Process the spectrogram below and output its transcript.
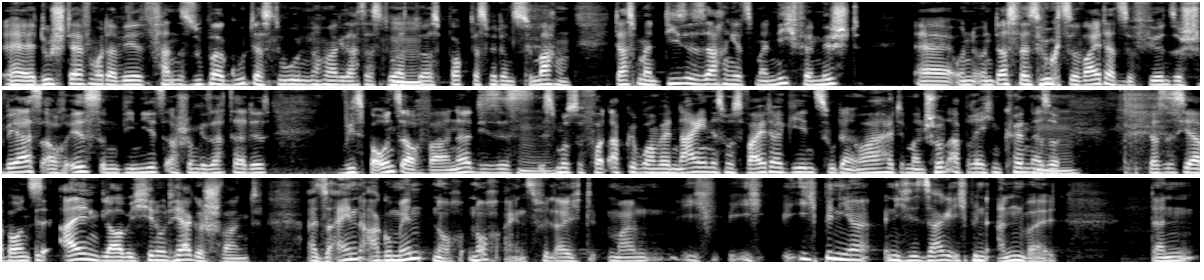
äh, du, Steffen, oder wir fanden es super gut, dass du nochmal gesagt hast, du, mhm. hast, du hast Bock, das mit uns zu machen, dass man diese Sachen jetzt mal nicht vermischt äh, und, und das versucht so weiterzuführen, so schwer es auch ist und wie Nils auch schon gesagt hat, ist, wie es bei uns auch war, ne? Dieses, mhm. es muss sofort abgebrochen werden, nein, es muss weitergehen zu, dann oh, hätte man schon abbrechen können. Also mhm. das ist ja bei uns allen, glaube ich, hin und her geschwankt. Also ein Argument noch, noch eins vielleicht, man, ich, ich, ich bin ja, wenn ich sage, ich bin Anwalt, dann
